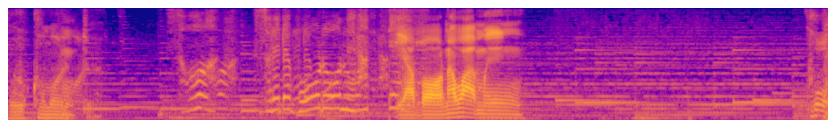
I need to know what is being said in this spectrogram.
ะ 打つんだぞこう構えてそうそれでボールを狙って อย่าบอกนะว่ามึง こう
